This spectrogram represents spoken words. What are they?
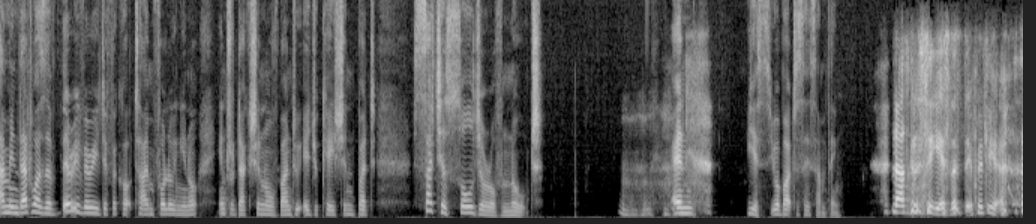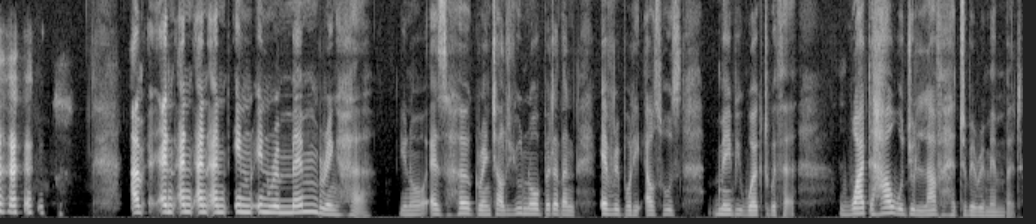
i mean that was a very very difficult time following you know introduction of bantu education but such a soldier of note. Mm-hmm. and yes you're about to say something no i was going to say yes that's definitely her um, and and and and in in remembering her you know, as her grandchild, you know better than everybody else who's maybe worked with her. What, how would you love her to be remembered?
